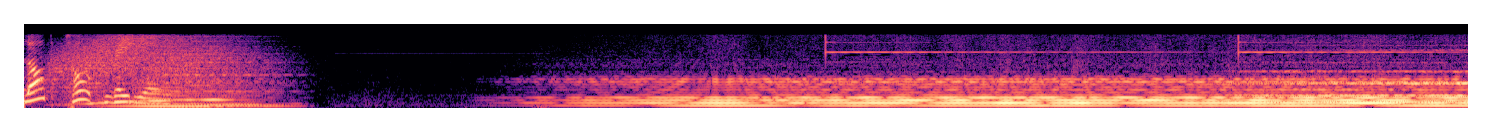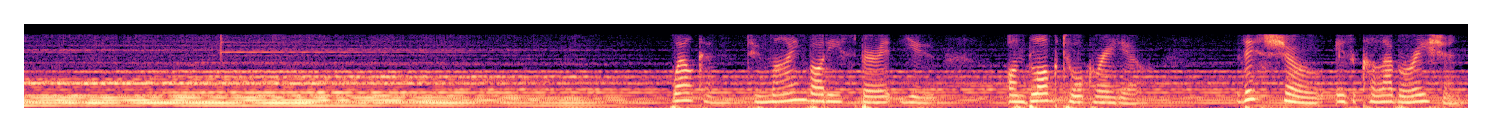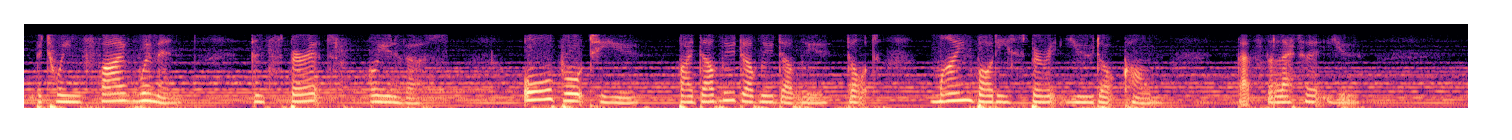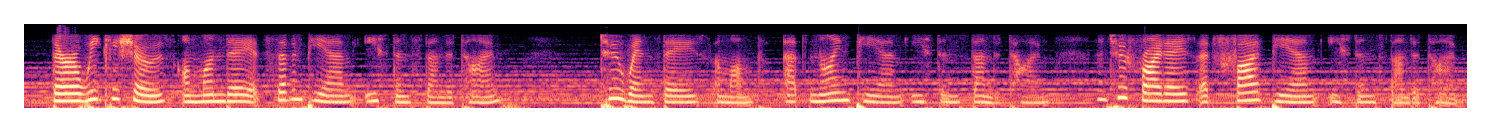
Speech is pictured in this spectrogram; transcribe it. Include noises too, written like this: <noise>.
Blog Talk Radio. Welcome to Mind, Body, Spirit, You on Blog Talk Radio. This show is a collaboration between five women and Spirit or Universe, all brought to you by www.mindbodyspiritu.com. That's the letter U. There are weekly shows on Monday at 7 p.m. Eastern Standard Time, two Wednesdays a month at 9 p.m. Eastern Standard Time, and two Fridays at 5 p.m. Eastern Standard Time,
